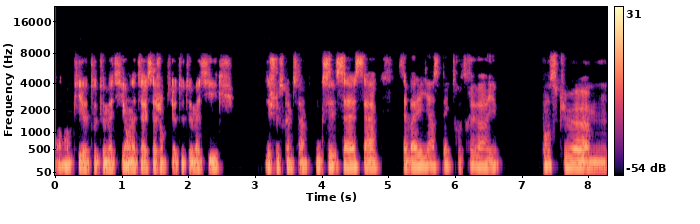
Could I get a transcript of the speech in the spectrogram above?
en pilote automatique, en atterrissage en pilote automatique, des choses comme ça. Donc ça, ça, ça balayait un spectre très varié. Je pense que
